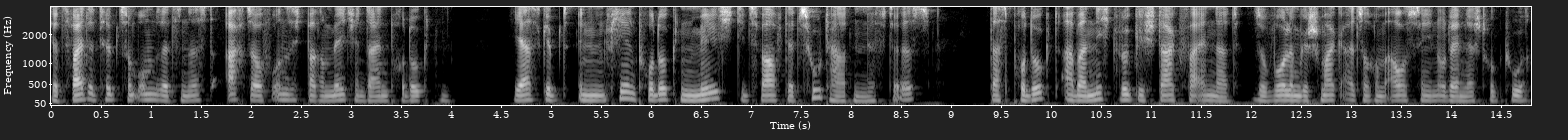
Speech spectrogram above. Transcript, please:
Der zweite Tipp zum Umsetzen ist, achte auf unsichtbare Milch in deinen Produkten. Ja, es gibt in vielen Produkten Milch, die zwar auf der Zutatenliste ist, das Produkt aber nicht wirklich stark verändert, sowohl im Geschmack als auch im Aussehen oder in der Struktur.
